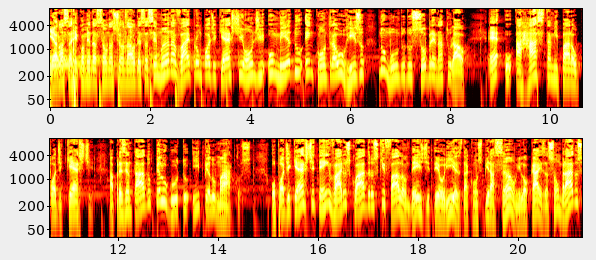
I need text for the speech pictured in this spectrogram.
E a nossa recomendação nacional dessa semana vai para um podcast onde o medo encontra o riso no mundo do sobrenatural. É o Arrasta-me para o Podcast, apresentado pelo Guto e pelo Marcos. O podcast tem vários quadros que falam desde teorias da conspiração e locais assombrados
